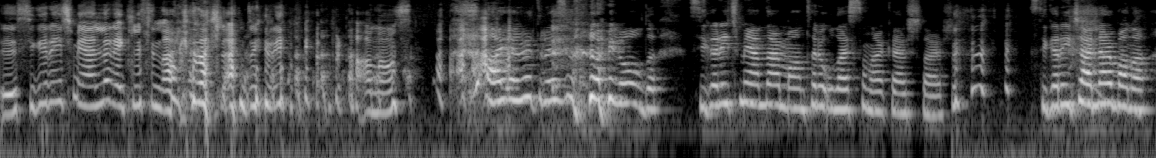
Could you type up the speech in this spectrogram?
E, sigara içmeyenler eklesin arkadaşlar duyuru yapıyor burada anons. Ay evet resmen öyle oldu. Sigara içmeyenler mantara ulaşsın arkadaşlar. sigara içenler bana.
